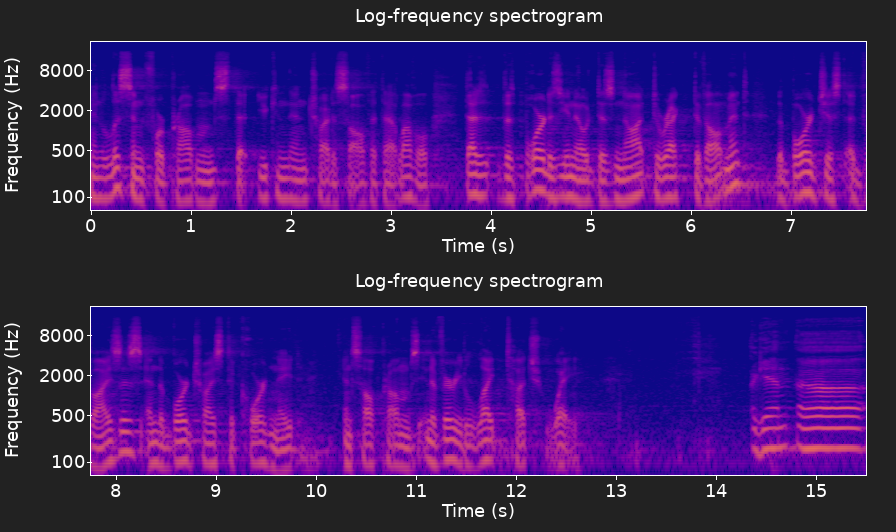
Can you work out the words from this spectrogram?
and listen for problems that you can then try to solve at that level. That is, the board, as you know, does not direct development. The board just advises, and the board tries to coordinate and solve problems in a very light touch way. Again, uh,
